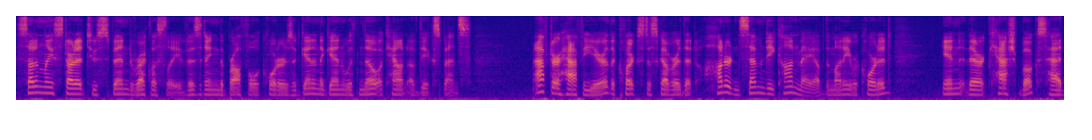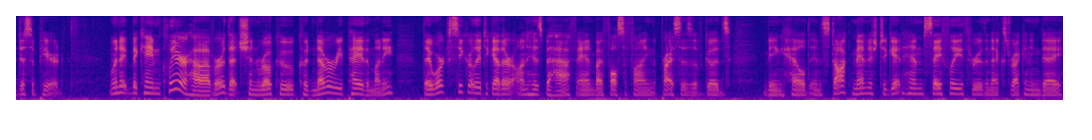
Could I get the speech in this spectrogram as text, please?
suddenly started to spend recklessly, visiting the brothel quarters again and again with no account of the expense. After half a year, the clerks discovered that 170 kanmei of the money recorded in their cash books had disappeared. When it became clear, however, that Shinroku could never repay the money, they worked secretly together on his behalf and, by falsifying the prices of goods being held in stock, managed to get him safely through the next reckoning day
